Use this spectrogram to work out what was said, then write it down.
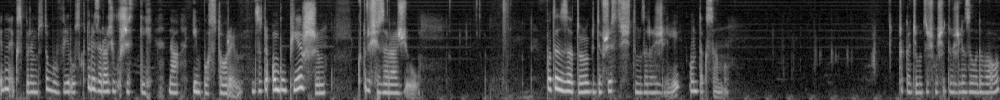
Jeden eksperyment to był wirus, który zaraził wszystkich na impostory. Za to on był pierwszym, który się zaraził. Potem za to, gdy wszyscy się tym zarazili, on tak samo. Czekajcie, bo coś mi się tu źle załadowało.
